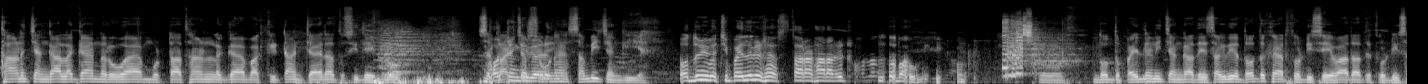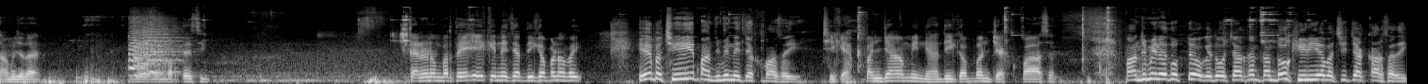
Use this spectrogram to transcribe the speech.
ਥਣ ਚੰਗਾ ਲੱਗਾ ਨਰੋਆ ਹੈ, ਮੋਟਾ ਥਣ ਲੱਗਾ ਬਾਕੀ ਢਾਂਚਾ ਇਹਦਾ ਤੁਸੀਂ ਦੇਖ ਲਓ। ਸਟਰਕਚਰ ਸੋਹਣਾ ਹੈ ਸੰਭੀ ਚੰਗੀ ਹੈ। ਉਦੋਂ ਵੀ ਬੱਚੀ ਪਹਿਲੇ ਨੇ 17 18 ਲੀਟਰ ਖੋਲਣ ਤੋਂ ਪਾਉਗੀ ਸੋ ਦੁੱਧ ਪਹਿਲਾਂ ਨਹੀਂ ਚੰਗਾ ਦੇ ਸਕਦੀ ਹੈ। ਦੁੱਧ ਖੈਰ ਤੁਹਾਡੀ ਸੇਵਾ ਦਾ ਤੇ ਤੁਹਾਡੀ ਸਮਝ ਦਾ ਹੈ। ਦੋ ਨੰਬਰ ਤੇ ਸੀ। ਤਿੰਨ ਨੰਬਰ ਤੇ ਇਹ ਕਿੰਨੇ ਚਿਰ ਦੀ ਗੱਭਣ ਆ ਬਾਈ? ਇਹ ਬੱਚੀ ਇਹ 5 ਮਹੀਨੇ ਚੈੱਕ ਪਾਸ ਆਈ। ਠੀਕ ਹੈ ਪੰਜਾਂ ਮਹੀਨਿਆਂ ਦੀ ਗੱਭਣ ਚੈੱਕ ਪਾਸ। 5 ਮਹੀਨੇ ਤੋਂ ਉੱਤੇ ਹੋ ਗਏ ਦੋ ਚਾਰ ਦਿਨ ਦੰਦੋ ਖੀਰੀ ਹੈ ਬੱਚੀ ਚੈੱਕ ਕਰ ਸਕਦੀ।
